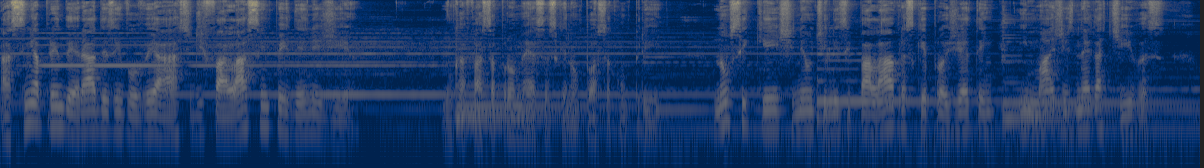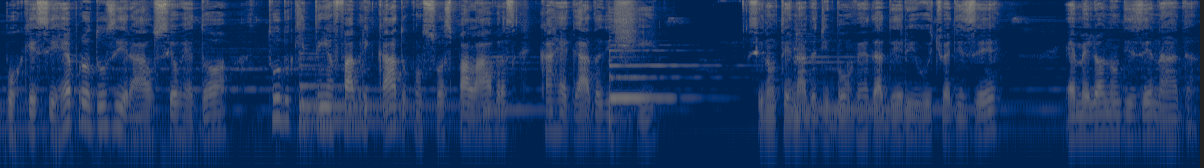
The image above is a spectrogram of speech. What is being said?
Assim aprenderá a desenvolver a arte de falar sem perder energia. Nunca faça promessas que não possa cumprir. Não se queixe nem utilize palavras que projetem imagens negativas, porque se reproduzirá ao seu redor tudo que tenha fabricado com suas palavras carregadas de chi. Se não tem nada de bom, verdadeiro e útil a dizer, É melhor não dizer nada.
